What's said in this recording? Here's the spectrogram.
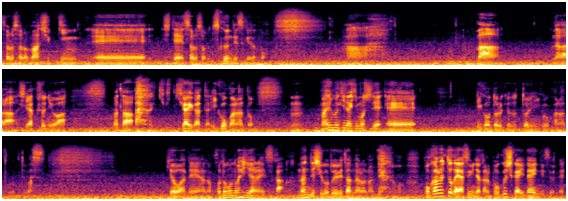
そろそろまあ出勤、えー、してそろそろ着くんですけども、はあ、まあだから市役所にはまた 機会があったら行こうかなと、うん、前向きな気持ちで、えー、離婚届を取りに行こうかなと思ってます。今日はね、あの子供の日じゃないですか。なんで仕事入れたんだろうなんて、あの他の人が休みだから僕しかいないんですよね。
